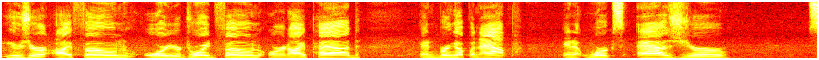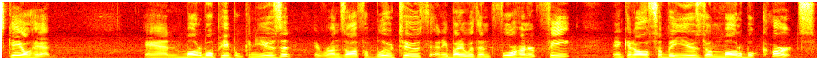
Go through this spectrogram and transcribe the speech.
use your iPhone or your Droid phone or an iPad and bring up an app and it works as your scale head and multiple people can use it. It runs off of Bluetooth, anybody within 400 feet, and can also be used on multiple carts.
